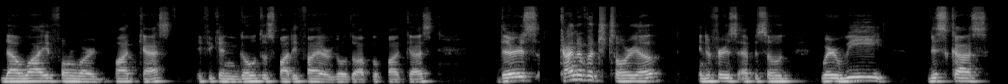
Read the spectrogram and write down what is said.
the Why Forward podcast, if you can go to Spotify or go to Apple Podcast, there's kind of a tutorial in the first episode where we discuss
